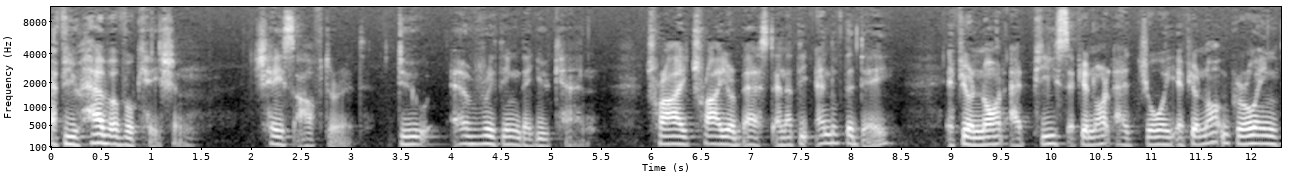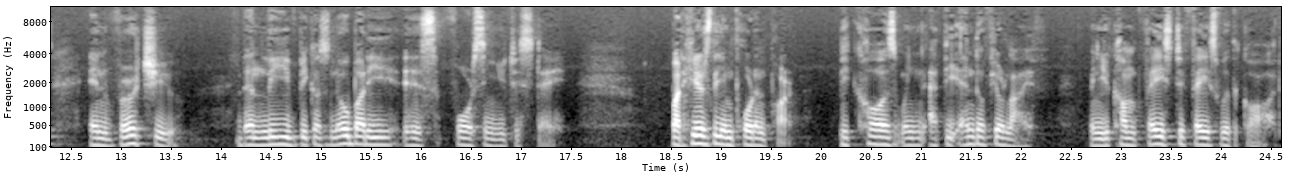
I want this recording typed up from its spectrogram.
if you have a vocation, chase after it. Do everything that you can. Try, try your best. And at the end of the day, if you're not at peace, if you're not at joy, if you're not growing in virtue, then leave because nobody is forcing you to stay. But here's the important part because when at the end of your life, when you come face to face with God,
